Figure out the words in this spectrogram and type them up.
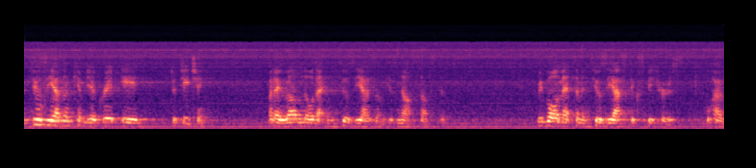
Enthusiasm can be a great aid to teaching, but I well know that enthusiasm is not substance. We've all met some enthusiastic speakers who have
